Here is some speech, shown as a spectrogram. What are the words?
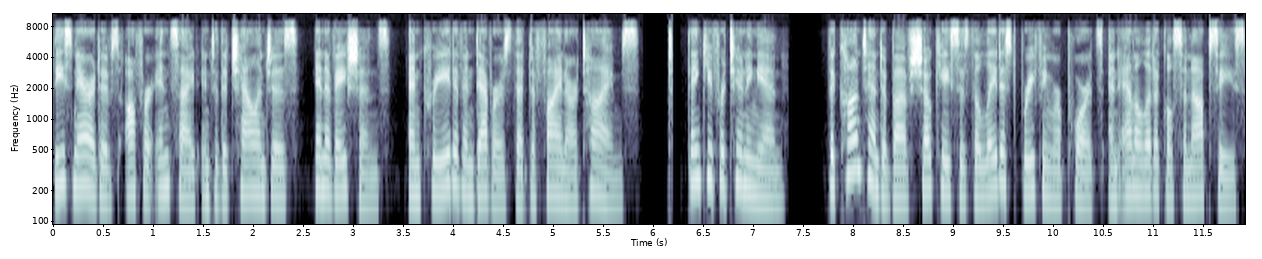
these narratives offer insight into the challenges, innovations, and creative endeavors that define our times. Thank you for tuning in. The content above showcases the latest briefing reports and analytical synopses,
